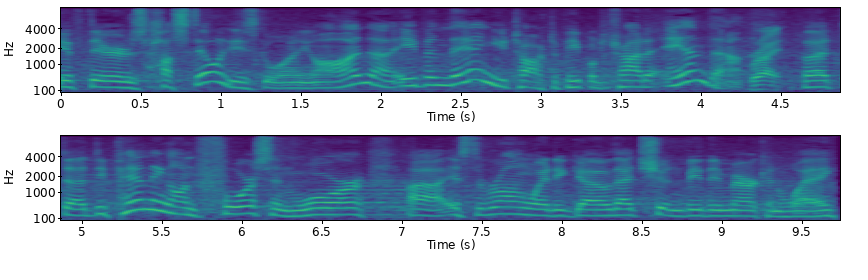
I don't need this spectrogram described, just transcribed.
If there's hostilities going on, uh, even then you talk to people to try to end them. Right. But uh, depending on force and war, uh, it's the wrong way to go. That shouldn't be the American way.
